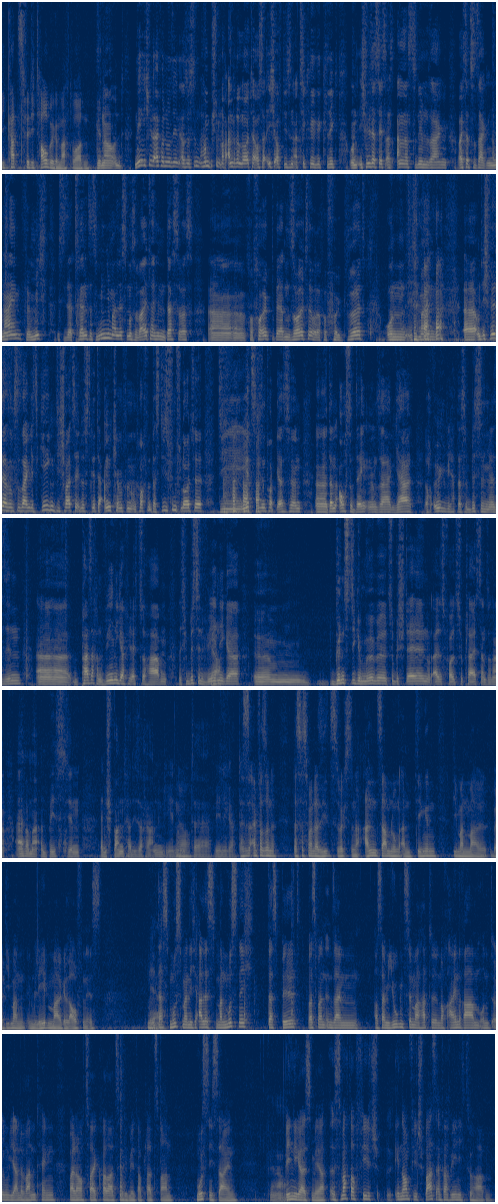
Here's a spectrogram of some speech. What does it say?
die Katz für die Taube gemacht worden. Genau, und nee, ich will einfach nur sehen, also es sind, haben bestimmt noch andere Leute außer ich auf diesen Artikel geklickt und ich will das jetzt als Anlass zu nehmen sagen, weiter zu sagen, nein, für mich ist dieser Trend des Minimalismus weiterhin das, was äh, verfolgt werden sollte oder verfolgt wird. Und ich meine, äh, und ich will da sozusagen jetzt gegen die Schweizer Illustrierte ankämpfen und hoffen, dass diese fünf Leute, die jetzt diesen Podcast hören, äh, dann auch so denken und sagen, ja, doch irgendwie hat das ein bisschen mehr Sinn, äh, ein paar Sachen weniger vielleicht zu haben, sich ein bisschen weniger ja. ähm, günstige Möbel zu bestellen und alles voll zu kleistern, sondern einfach mal ein bisschen entspannter die Sache angehen ja. und äh, weniger. Das ist einfach so eine, das, was man da sieht, ist wirklich so eine Ansammlung an Dingen, die man mal, über die man im Leben mal gelaufen ist. Ja. Das muss man nicht alles, man muss nicht das Bild, was man in seinem, aus seinem Jugendzimmer hatte, noch einrahmen und irgendwie an der Wand hängen, weil da noch zwei Quadratzentimeter Platz waren. Muss nicht sein. Genau. Weniger ist mehr. Es macht auch viel, enorm viel Spaß, einfach wenig zu haben.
